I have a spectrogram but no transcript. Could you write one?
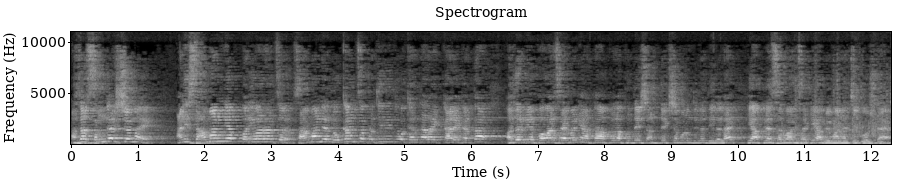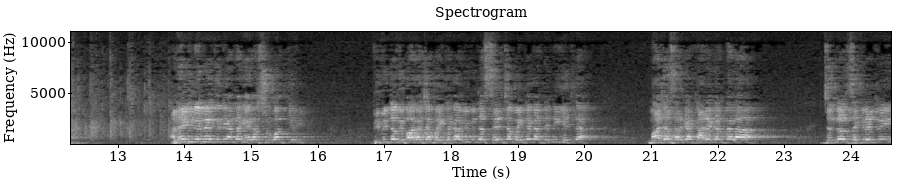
असा संघर्षमय आणि सामान्य परिवाराचं सामान्य लोकांचं प्रतिनिधित्व करणारा एक कार्यकर्ता आदरणीय पवार साहेबांनी आता आपल्याला प्रदेश अध्यक्ष म्हणून तिथं दिलेला आहे. ही आपल्या सर्वांसाठी अभिमानाची गोष्ट आहे. अनेक निर्णय त्यांनी आता घ्यायला सुरुवात केली. विविध विभागाच्या बैठका विविध सेलच्या बैठका त्यांनी घेतल्या. माझ्यासारख्या कार्यकर्त्याला जनरल सेक्रेटरी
